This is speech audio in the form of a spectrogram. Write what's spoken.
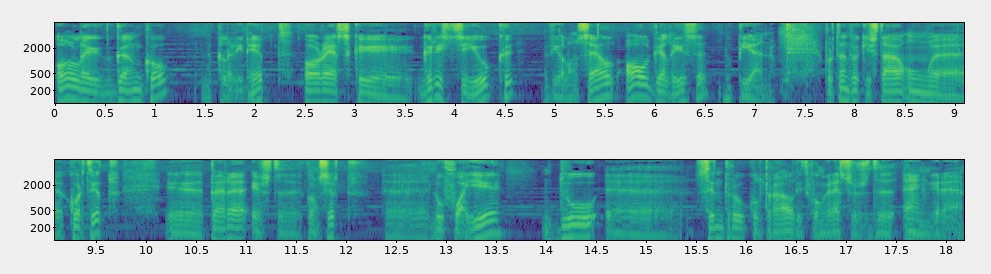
Oleg Ganko no clarinete, Oreske Gristiuk violoncelo, Olga Lisa no piano. Portanto, aqui está um uh, quarteto uh, para este concerto uh, no foyer do Centro Cultural e de Congressos de Angra.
